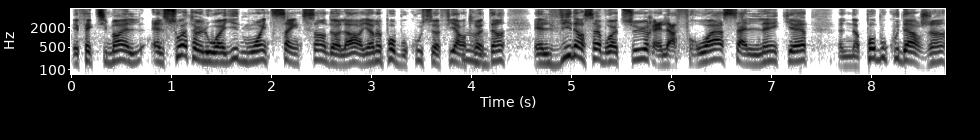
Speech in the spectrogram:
Effectivement, elle, souhaite un loyer de moins de 500 dollars. Il n'y en a pas beaucoup, Sophie, entre-temps. Hmm. Elle vit dans sa voiture, elle a froid, ça l'inquiète. Elle n'a pas beaucoup d'argent,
